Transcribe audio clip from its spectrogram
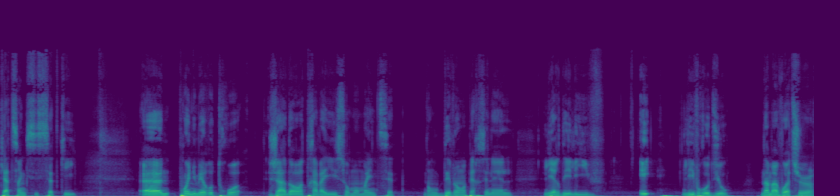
4, 5, 6, 7 quilles. Euh, point numéro 3, j'adore travailler sur mon mindset. Donc, développement personnel, lire des livres, et livre audio. Dans ma voiture,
